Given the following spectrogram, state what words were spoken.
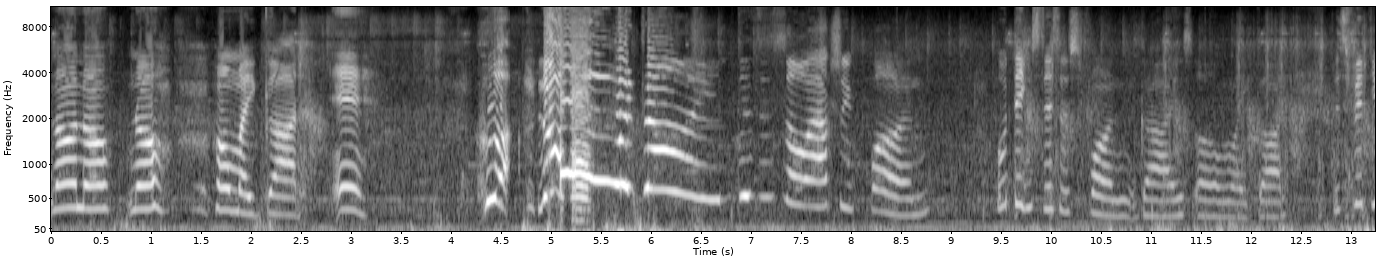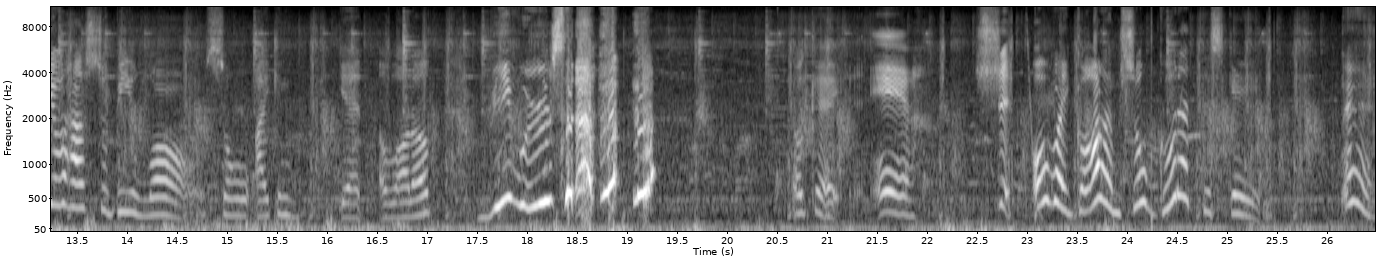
No, no. No. Oh my god. Eh. Huh. No! I died! This is so actually fun. Who thinks this is fun, guys? Oh my god. This video has to be long so I can get a lot of viewers. Eh. Shit. Oh my god, I'm so good at this game. Eh.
